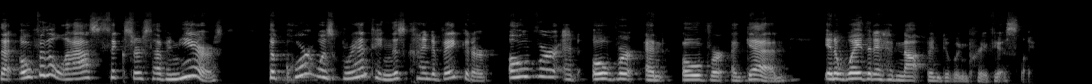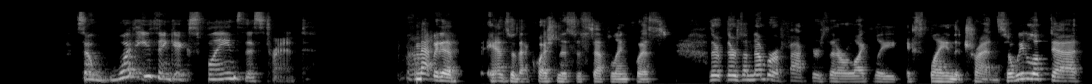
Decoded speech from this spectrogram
that over the last six or seven years, the court was granting this kind of vacatur over and over and over again in a way that it had not been doing previously. So, what do you think explains this trend? I'm happy to answer that question. This is Steph Lindquist. There, there's a number of factors that are likely explain the trend. So, we looked at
